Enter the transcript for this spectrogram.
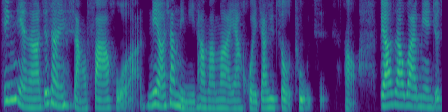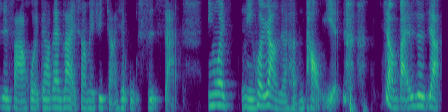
今年啊，就像你想发火啊，你也要像妮妮她妈妈一样，回家去揍兔子。好，不要在外面就是发挥，不要在 LINE 上面去讲一些五四三，因为你会让人很讨厌。讲白了就这样。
